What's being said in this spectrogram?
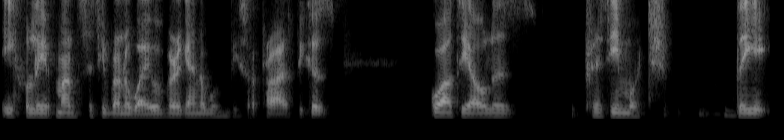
equally, if Man City run away with her again, I wouldn't be surprised because Guardiola's pretty much the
